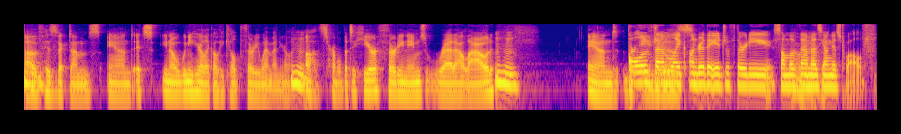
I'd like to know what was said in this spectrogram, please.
of Mm-hmm. his victims, and it's you know when you hear like, oh, he killed thirty women, you're like, Mm-hmm. oh, that's terrible. But to hear thirty names read out loud, and Mm-hmm. all of them like under the age of 30, some of them as young as 12.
